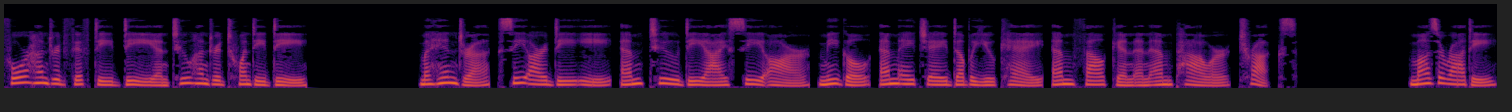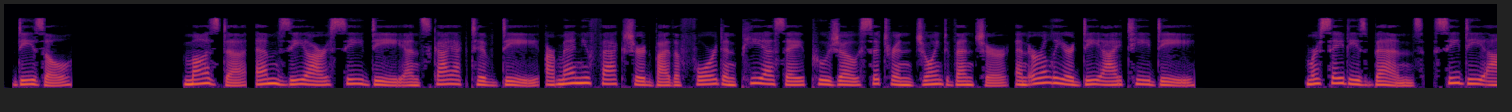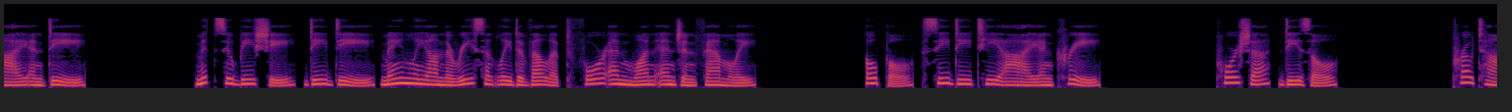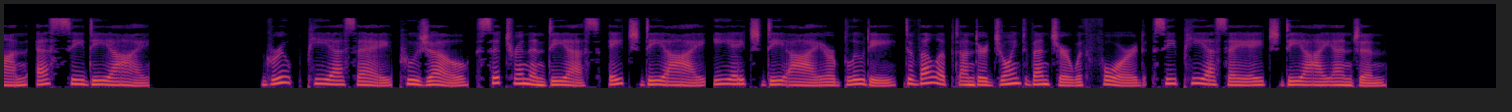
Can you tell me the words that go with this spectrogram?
450D and 220D Mahindra, CRDE, M2DICR, Meagle, MHAWK, M Falcon and M Power trucks Maserati, diesel. Mazda, MZR-CD and Skyactiv-D are manufactured by the Ford and PSA Peugeot Citroën joint venture and earlier DITD Mercedes-Benz, CDI and D. Mitsubishi, DD mainly on the recently developed 4N1 engine family. Opel, CDTI and CRE Porsche, diesel Proton, SCDI Group PSA Peugeot, Citroën and DS, HDI, EHDI or BlueHDi developed under joint venture with Ford CPSA HDI engine.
